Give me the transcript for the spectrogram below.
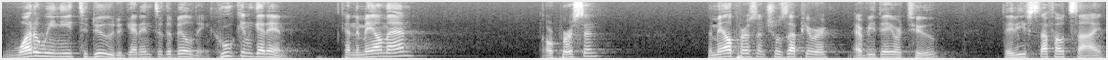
What do we need to do to get into the building? Who can get in? Can the mailman or person? The mail person shows up here every day or two. They leave stuff outside.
